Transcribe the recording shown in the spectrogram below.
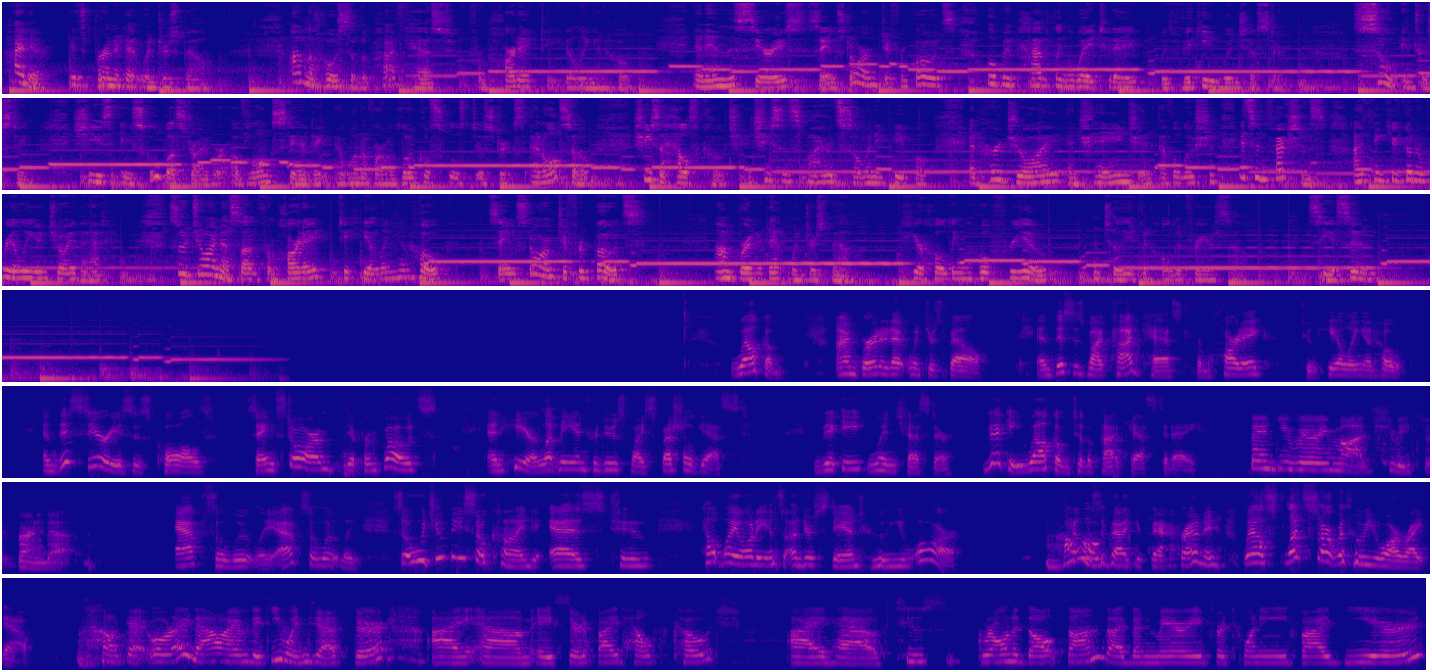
Hi there, it's Bernadette Winters Bell. I'm the host of the podcast From Heartache to Healing and Hope. And in this series, Same Storm, Different Boats, we'll be paddling away today with Vicki Winchester. So interesting. She's a school bus driver of long standing at one of our local school districts, and also she's a health coach, and she's inspired so many people. And her joy and change and evolution, it's infectious. I think you're going to really enjoy that. So join us on From Heartache to Healing and Hope. Same storm, different boats. I'm Bernadette Winters Bell, here holding the hope for you until you can hold it for yourself. See you soon. Welcome. I'm Bernadette Winters Bell, and this is my podcast From Heartache to Healing and Hope. And this series is called Same Storm, Different Boats. And here, let me introduce my special guest, Vicki Winchester. Vicki, welcome to the podcast today. Thank you very much, Bernadette. Absolutely, absolutely. So, would you be so kind as to help my audience understand who you are? Tell us Oh, about your background and well, let's start with who you are right now. Okay, well, right now I am Vicki Winchester. I am a certified health coach. I have two grown adult sons. I've been married for 25 years.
